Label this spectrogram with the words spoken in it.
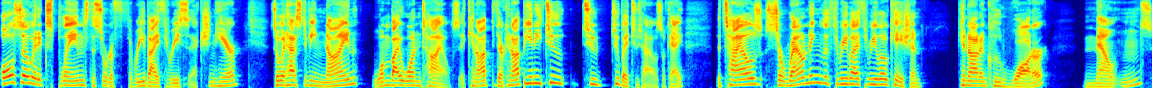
Also, it explains the sort of three by three section here. So it has to be nine one by one tiles. It cannot there cannot be any two two two by two tiles. Okay, the tiles surrounding the three by three location cannot include water, mountains,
